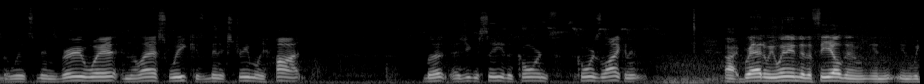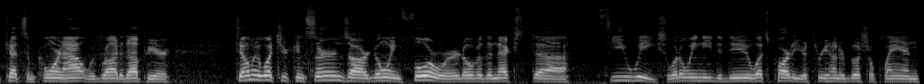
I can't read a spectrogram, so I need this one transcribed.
So it's been very wet, and the last week has been extremely hot. But as you can see, the corn's corn's liking it. All right, Brad, we went into the field and, and, and, we cut some corn out. We brought it up here. Tell me what your concerns are going forward over the next uh, few weeks. What do we need to do? What's part of your 300 bushel plan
